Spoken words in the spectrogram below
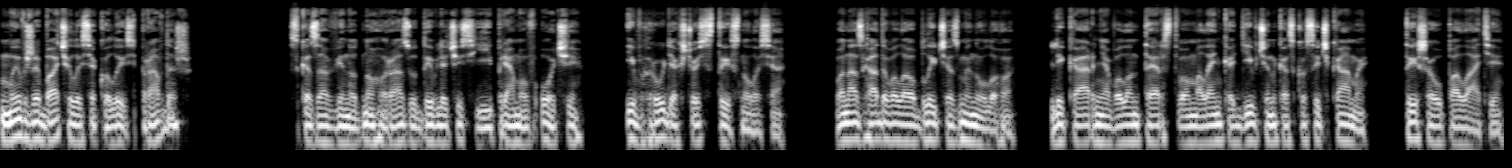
Ми вже бачилися колись, правда ж? сказав він одного разу, дивлячись їй прямо в очі, і в грудях щось стиснулося. Вона згадувала обличчя з минулого лікарня, волонтерство, маленька дівчинка з косичками, тиша у палаті.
